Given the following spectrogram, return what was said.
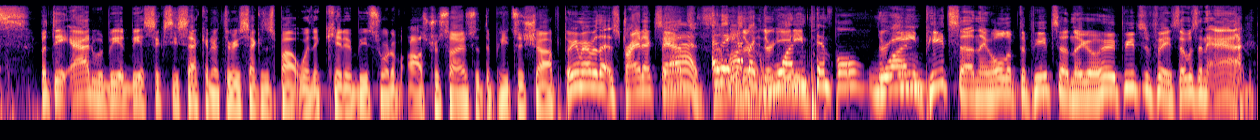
show. But the ad would be it'd be a sixty second or thirty second spot where the kid would be sort of ostracized at the pizza shop. Do you remember that Stridex ads? Yes. and they Well, had they're- like they're one eating- pimple. They're one, eating pizza and they hold up the pizza and they go, "Hey, pizza face." That was an ad.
